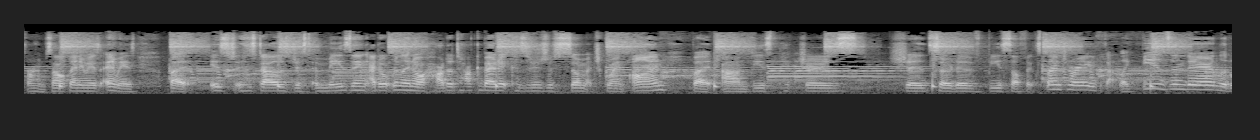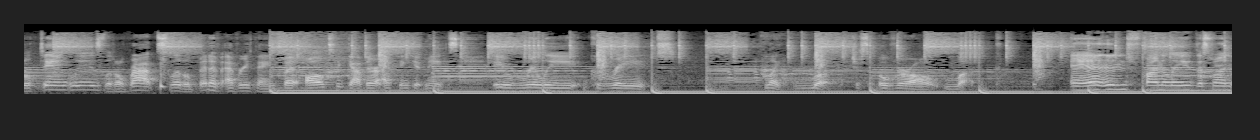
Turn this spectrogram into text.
for himself, anyways. Anyways, but his, his style is just amazing. I don't really know how to talk about it because there's just so much going on. But um, these pictures should sort of be self-explanatory. You've got like beads in there, little danglies, little wraps, little bit of everything, but all together I think it makes a really great like look, just overall look. And finally, this one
